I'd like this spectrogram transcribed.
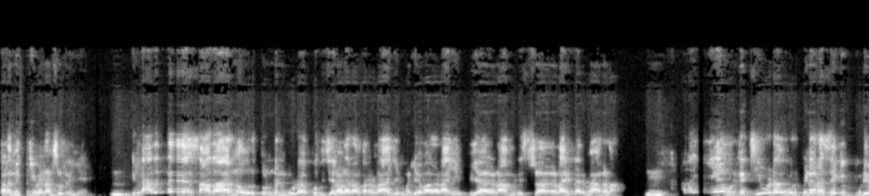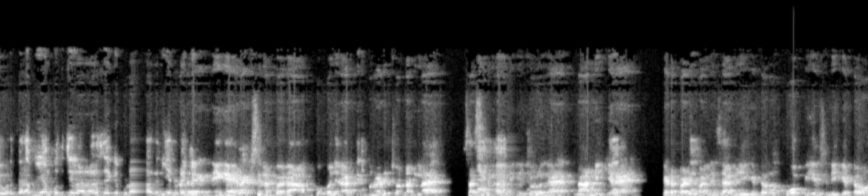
தலைமைக்கு வேணாம்னு சொல்றீங்க. இல்ல அதுதான் சாதாரண ஒரு தொண்டன் கூட பொதுச் செயலாளரா வரலாம் எம்எல்ஏ ஆகலாம் எம்பி ஆகலாம் மினிஸ்டர் ஆகலாம் எல்லாருமே ஆகலாம். ஆனா ஏன் ஒரு கட்சியோட உறுப்பினரா சேர்க்கக்கூடிய ஒரு தரப்பு ஏன் பொதுச் செயலாளரா சேர்க்க கூடாதுன்னு என்னுடைய. நீங்க எலெக்ஷன் இப்ப நான் இப்ப கொஞ்ச நேரத்துக்கு முன்னாடி சொன்னேன்ல சசிகலா. நீங்க சொல்லுங்க நான் நிக்கிறேன். எடப்பாடி பழனிசாமி நிக்கட்டும் ஓபிஎஸ் நிக்கட்டும்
